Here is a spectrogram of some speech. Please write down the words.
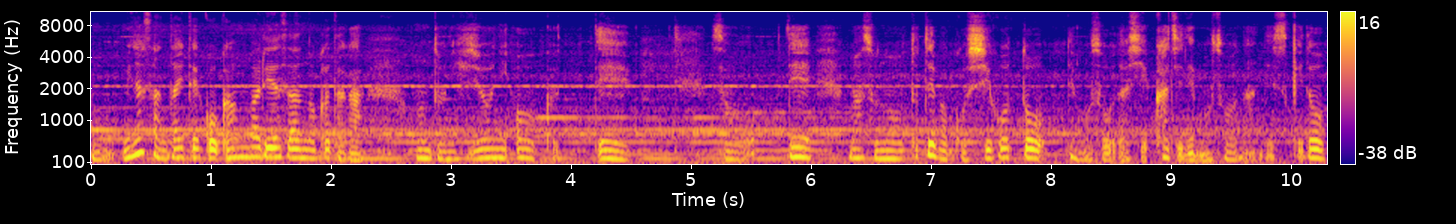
もう皆さん大体こう頑張り屋さんの方が本当に非常に多くってそう。で、まあ、その例えばこう仕事でもそうだし家事でもそうなんですけど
